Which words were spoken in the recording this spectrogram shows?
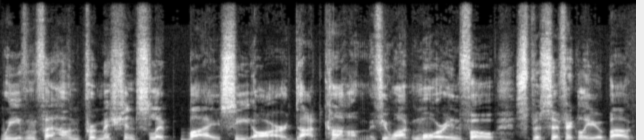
we even found permission slip by cr.com if you want more info specifically about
